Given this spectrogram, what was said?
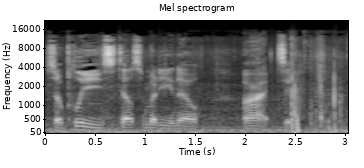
So please tell somebody you know. All right, see ya.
